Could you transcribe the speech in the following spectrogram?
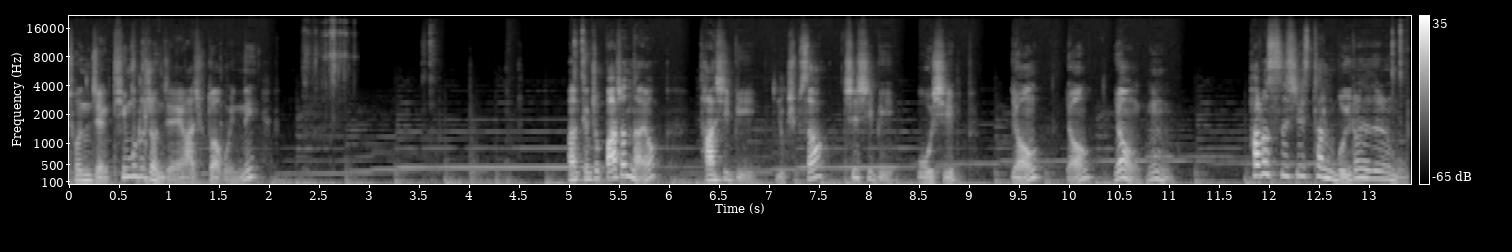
전쟁 티무르 전쟁 아직도 하고 있니? 아무튼 좀 빠졌나요? 42, 64, 72, 50, 0, 0, 0. 음. 파르스 시스탄 뭐 이런 애들은 뭐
